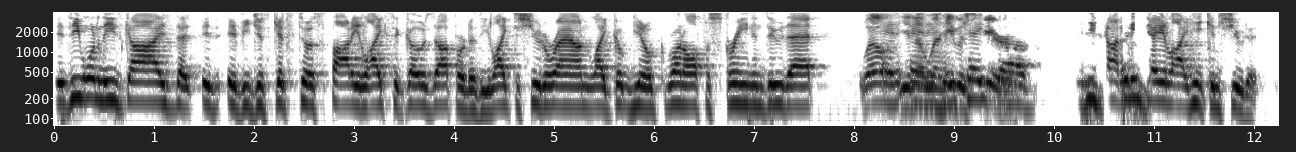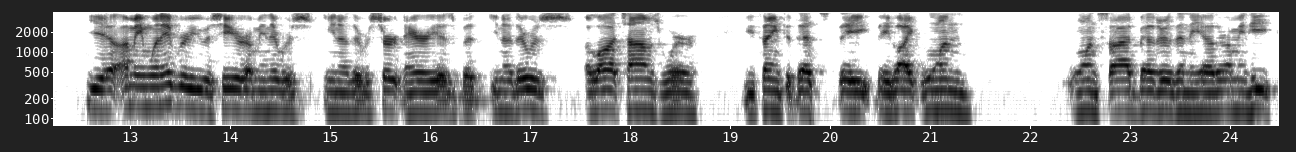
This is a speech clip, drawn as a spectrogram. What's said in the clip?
Is he one of these guys that is if he just gets to a spot he likes it goes up, or does he like to shoot around, like you know, run off a screen and do that? Well, and, you know, when he was here, of, he's got any daylight, he can shoot it. Yeah, I mean, whenever he was here, I mean, there was you know there were certain areas, but you know there was a lot of times where you think that that's they they like one one side better than the other. I mean, he,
